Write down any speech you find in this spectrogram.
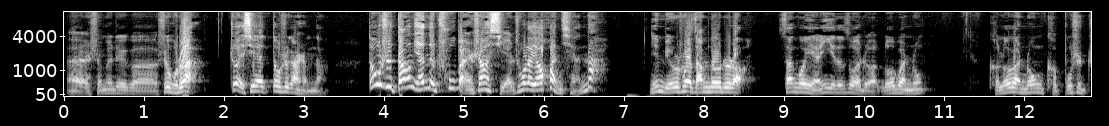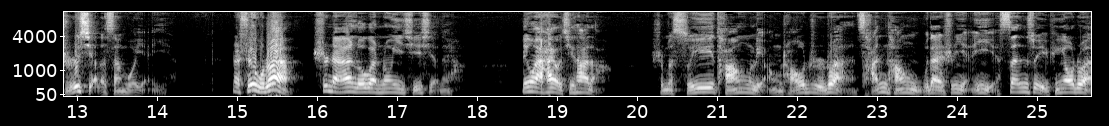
呃，什么这个《水浒传》，这些都是干什么的？都是当年的出版商写出来要换钱的。您比如说，咱们都知道《三国演义》的作者罗贯中，可罗贯中可不是只写了《三国演义》，那《水浒传》施耐庵、罗贯中一起写的呀。另外还有其他的，什么《隋唐两朝志传》、《残唐五代史演义》、《三岁平遥传》。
